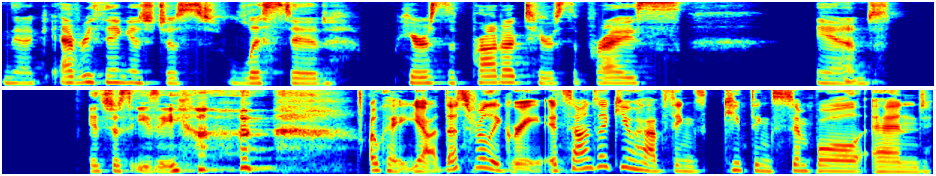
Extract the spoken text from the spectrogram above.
like everything is just listed. Here's the product, here's the price, and it's just easy. okay, yeah, that's really great. It sounds like you have things keep things simple and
